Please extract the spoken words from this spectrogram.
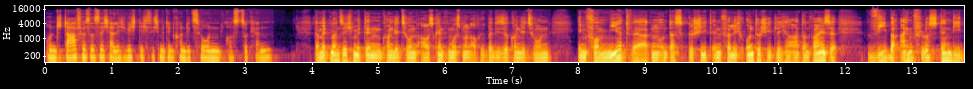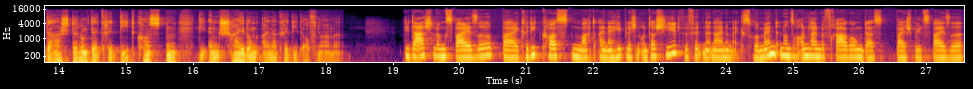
Und dafür ist es sicherlich wichtig, sich mit den Konditionen auszukennen. Damit man sich mit den Konditionen auskennt, muss man auch über diese Konditionen informiert werden. Und das geschieht in völlig unterschiedlicher Art und Weise. Wie beeinflusst denn die Darstellung der Kreditkosten die Entscheidung einer Kreditaufnahme? Die Darstellungsweise bei Kreditkosten macht einen erheblichen Unterschied. Wir finden in einem Experiment in unserer Online-Befragung, dass beispielsweise,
